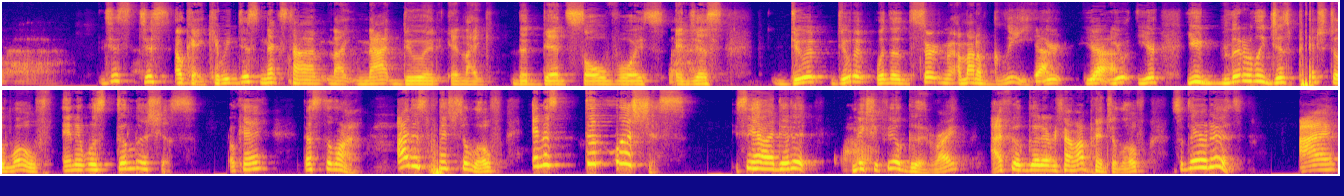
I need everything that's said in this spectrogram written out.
Ah. Just, just okay. Can we just next time like not do it in like the dead soul voice and just do it, do it with a certain amount of glee. Yeah. You're, you're, Yeah. you you're, you literally just pinched a loaf and it was delicious. Okay, that's the line. I just pinched a loaf and it's delicious. You see how I did it? wow. Makes you feel good, right? I feel good every time I pinch a loaf. So there it is. I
